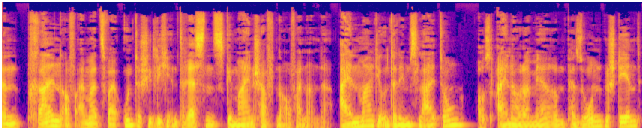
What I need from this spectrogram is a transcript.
dann prallen auf einmal zwei unterschiedliche Interessensgemeinschaften aufeinander. Einmal die Unternehmensleitung, aus einer oder mehreren Personen bestehend,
